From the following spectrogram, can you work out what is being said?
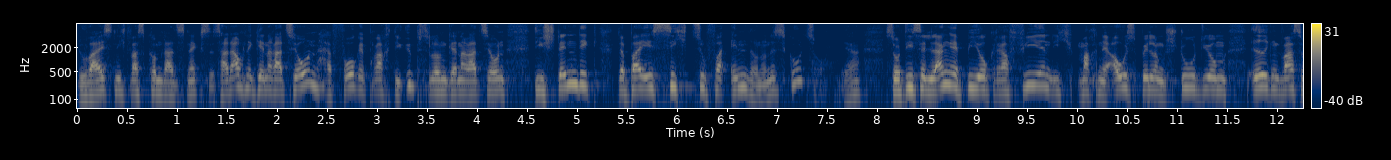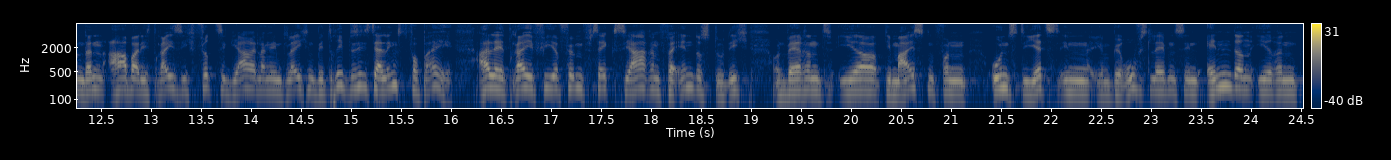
Du weißt nicht, was kommt als nächstes. Hat auch eine Generation hervorgebracht, die Y-Generation, die ständig dabei ist, sich zu verändern. Und das ist gut so. Ja? So diese lange Biografien, ich mache eine Ausbildung, Studium, irgendwas und dann arbeite ich 30, 40 Jahre lang im gleichen Betrieb. Das ist ja längst vorbei. Alle drei, vier, fünf, sechs Jahren veränderst du dich. Und während ihr, die meisten von uns, die jetzt in, im Berufsleben sind, ändern ihren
